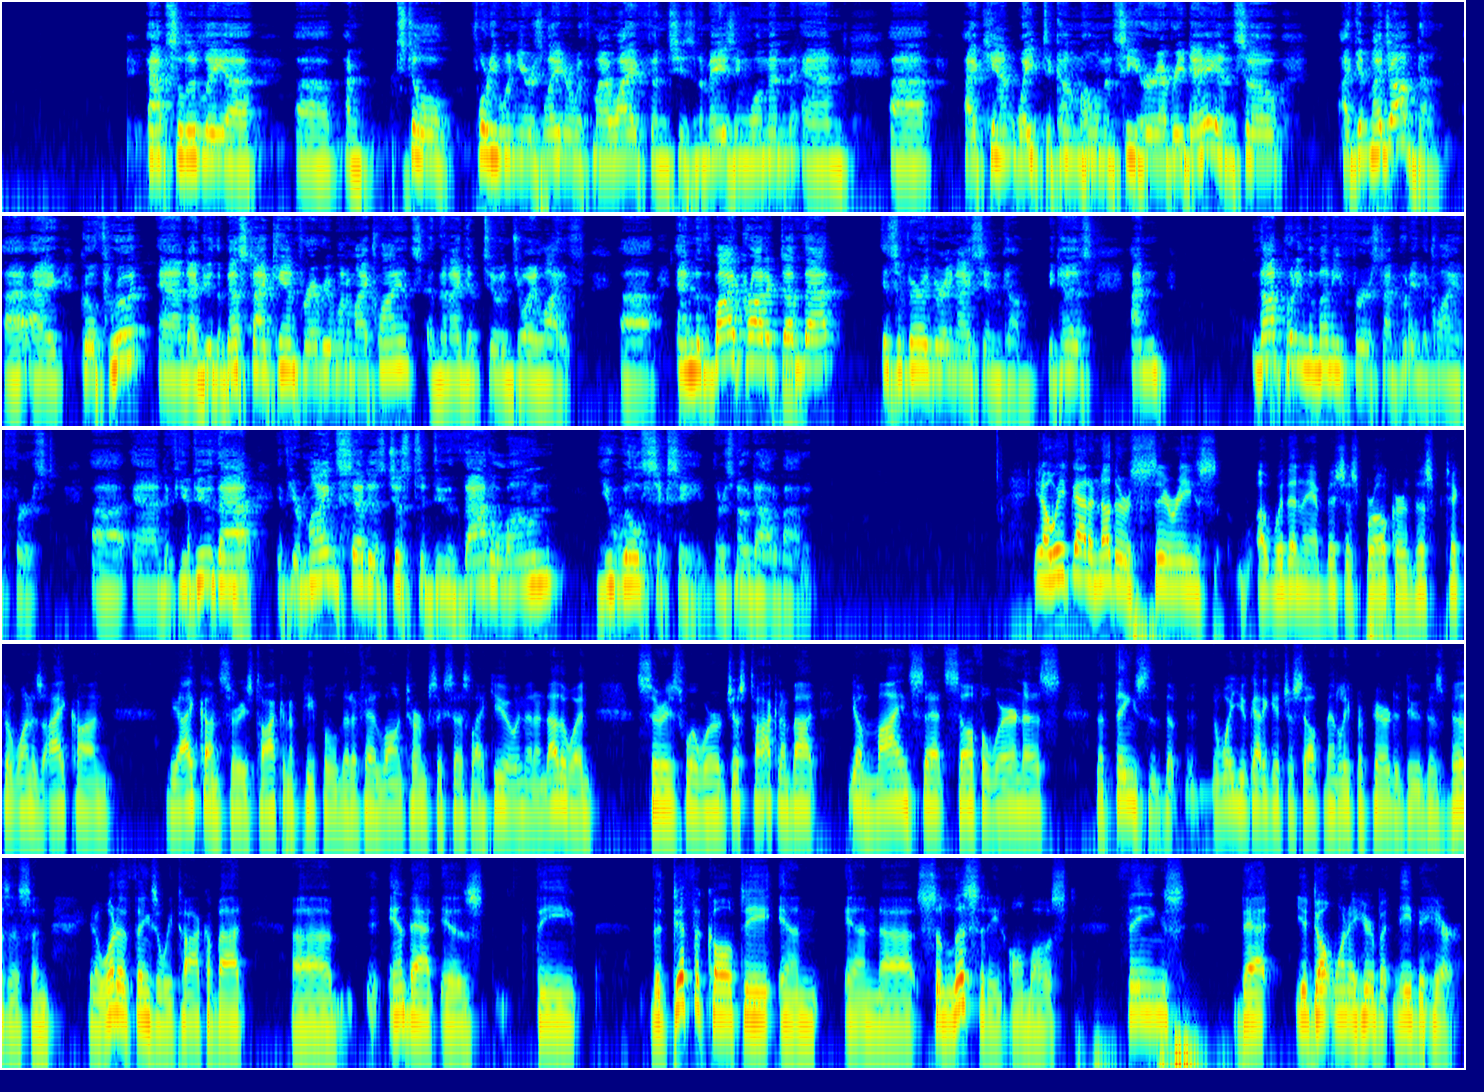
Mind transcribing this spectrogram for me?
absolutely uh, uh, i'm still 41 years later with my wife, and she's an amazing woman. And uh, I can't wait to come home and see her every day. And so I get my job done. I go through it and I do the best I can for every one of my clients, and then I get to enjoy life. Uh, and the byproduct of that is a very, very nice income because I'm not putting the money first, I'm putting the client first. Uh, and if you do that, right. if your mindset is just to do that alone, you will succeed. There's no doubt about it. You know, we've got another series uh, within the Ambitious Broker. This particular one is Icon, the Icon series, talking to people that have had long term success like you. And then another one series where we're just talking about, you know, mindset, self awareness, the things, the, the way you got to get yourself mentally prepared to do this business. And you know, one of the things that we talk about uh, in that is the the difficulty in in uh, soliciting almost things that you don't want to hear but need to hear.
